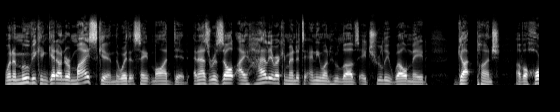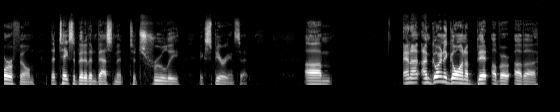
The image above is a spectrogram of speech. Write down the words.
when a movie can get under my skin the way that St. Maud did. And as a result, I highly recommend it to anyone who loves a truly well made gut punch of a horror film that takes a bit of investment to truly experience it. Um, and I, am going to go on a bit of a, of a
